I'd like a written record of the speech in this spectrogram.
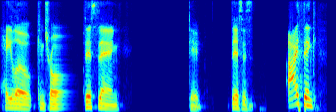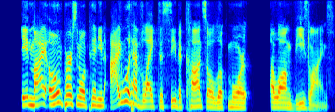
Halo control. This thing, dude. This is. I think, in my own personal opinion, I would have liked to see the console look more along these lines.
